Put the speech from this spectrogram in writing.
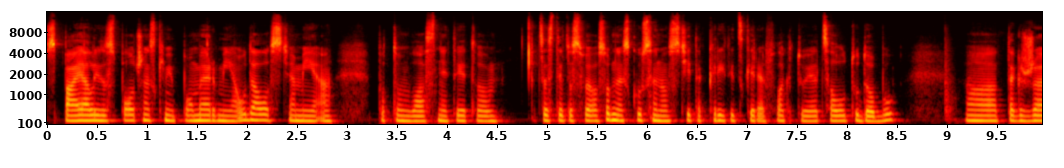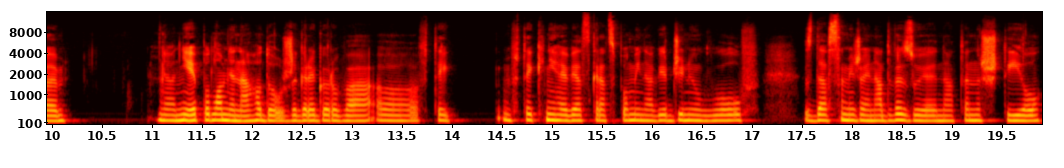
spájali so spoločenskými pomermi a udalosťami a potom vlastne tieto, cez tieto svoje osobné skúsenosti tak kriticky reflektuje celú tú dobu. Takže nie je podľa mňa náhodou, že Gregorová v tej, v tej knihe viackrát spomína Virginiu Woolf, zdá sa mi, že aj nadvezuje na ten štýl,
